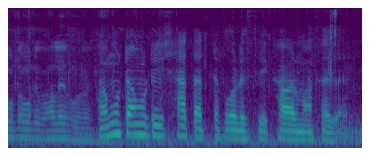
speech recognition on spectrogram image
মোটামুটি ভালোই পড়ে হ্যাঁ, মোটামুটি সাত আটটা পড়েছে খাওয়ার মাথায় যায়নি।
